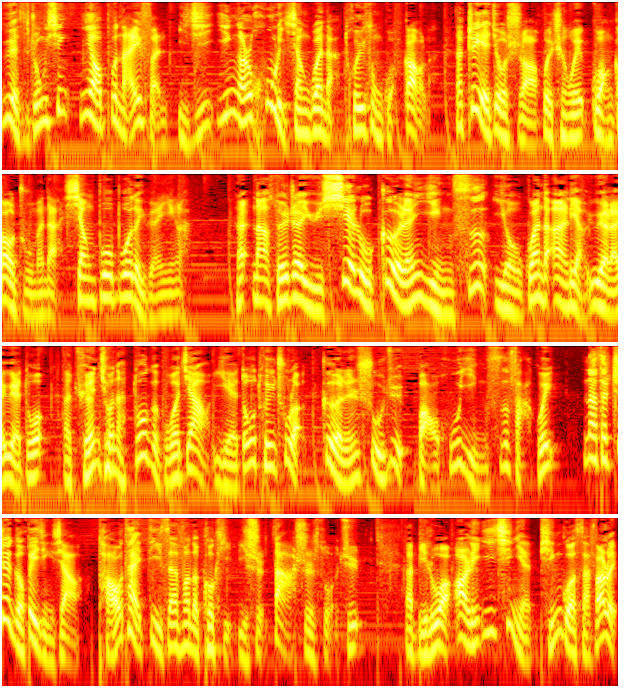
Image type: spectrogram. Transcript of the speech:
月子中心、尿布奶粉以及婴儿护理相关的推送广告了。那这也就是啊，会成为广告主们的香饽饽的原因啊。哎，那随着与泄露个人隐私有关的案例啊越来越多，那全球呢多个国家啊也都推出了个人数据保护隐私法规。那在这个背景下啊，淘汰第三方的 cookie 已是大势所趋。那比如啊，二零一七年苹果 Safari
